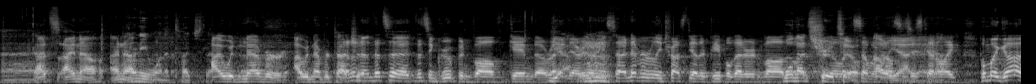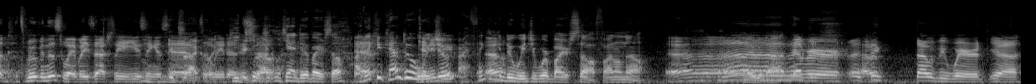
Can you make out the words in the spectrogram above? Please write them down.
that's I know I know. I don't even want to touch that. I would never, I would never touch I don't know. it. That's a that's a group involved game though, right? Yeah. Everybody, Mhm. So I never really trust the other people that are involved. Well, that's true, feel like too. Someone Oh, else yeah, is just yeah, kind of yeah. like, oh my god, it's moving this way, but he's actually using his hand to lead it. you, can't, Exactly. you can't do it by yourself. I think you can do a Can you Ouija. do it? I think you Oh. can do Ouija board by yourself. I don't know. Uh, Maybe not. Never. I think that would be weird. Yeah,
